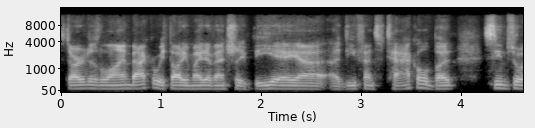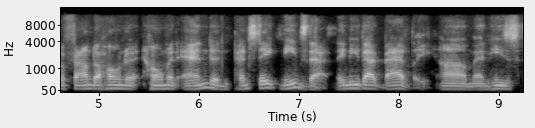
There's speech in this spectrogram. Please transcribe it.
started as a linebacker. We thought he might eventually be a, uh, a defensive tackle, but seems to have found a home at home at end. And Penn State needs that. They need that badly. Um, and he's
